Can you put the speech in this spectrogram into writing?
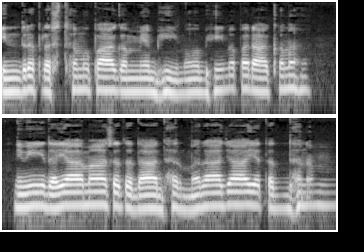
इन्द्रप्रस्थमुपागम्य भीमो भीमपराक्रमः। निवेदयामास तदा धर्मराजाय तद्धनम्।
